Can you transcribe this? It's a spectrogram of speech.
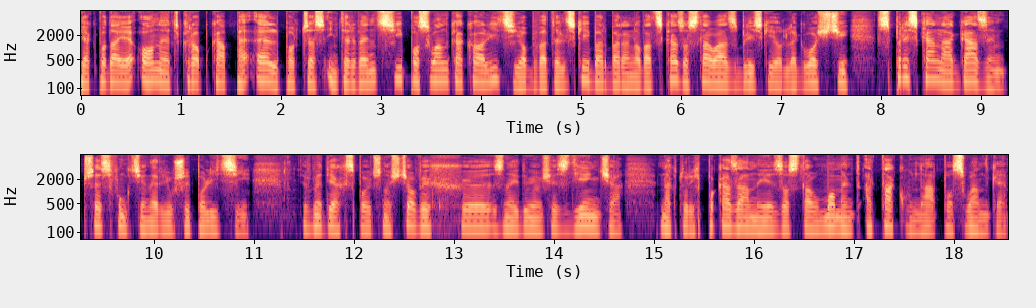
Jak podaje onet.pl, podczas interwencji posłanka Koalicji Obywatelskiej Barbara Nowacka została z bliskiej odległości spryskana gazem przez funkcjonariuszy policji. W mediach społecznościowych e, znajdują się zdjęcia, na których pokazany został moment ataku na posłankę.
